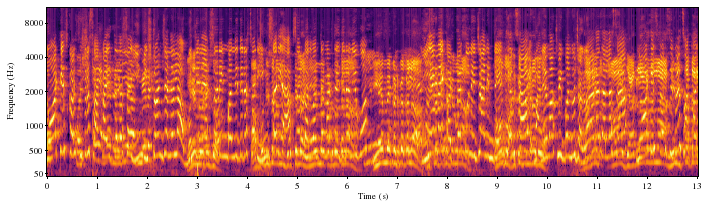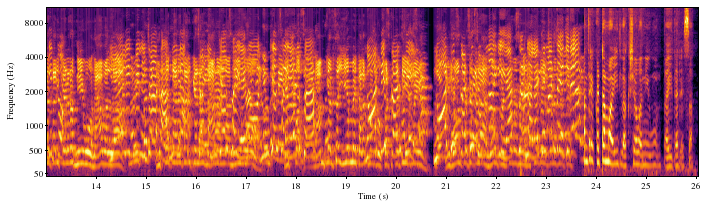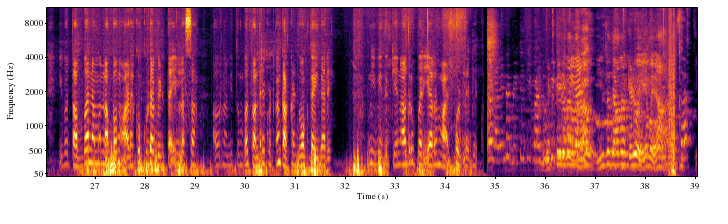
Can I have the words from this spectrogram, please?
Notice ಕಳ್ಸಿದ್ರೆ ಸಾಕಾಯ್ತಲ್ಲ sir ಹಿಂಗ್ ಇಷ್ಟೊಂದ್ ಜನ ಎಲ್ಲ ಸರ್ ಹಿಂಗ್ ಬಂದಿದ್ದೀರಾ ಸರ್ ಹಿಂಗ್ ಸರ್ ಯಾಕೆ ಸರ್ ಬಲವಂತ ಮಾಡ್ತಾ ಇದ್ದೀರಾ ನೀವು? ಇ ಎಂ ಐ ಕಟ್ಬೇಕಲ್ಲ. ಇ ಎಂ ಐ ಕಟ್ಬೇಕು ನಿಜ ನಿಮ್ದು ಏನ್ ಕೆಲ್ಸ. ಮನೆ ಮಕ್ಳಿಗೆ ಬಂದು ಜಗಳ ಆಡೋದಲ್ಲ ಸರ್ ನೋಟಿಸ್. ನೀವು ಕಳ್ಸಿದ್ರೆ ಇಪ್ಪತ್ತಾರನೇ ಸಾಕಾಗಿತ್ತು. ನೀವು ನಾವಲ್ಲ. ಹೇಳಿದ್ವಿ ನಿಜ ಸರ್, ನಿಮ್ ಕೆಲ್ಸ ಏನು? ನಿಮ್ ಕೆಲ್ಸ ಏನು ಸರ್ ನಮ್ ಕೆಲಸ ಇ ಎಂ ಐ ಕಲೆಕ್ಟ್ ಮಾಡೋದು ನೋಟಿಸ್ ಕಟ್- ಕಟ್ಟಿ ಕಳ್ಸಿ. EMI. ನೋಟಿಸ್ ಈ ಕಳ್ಸಿ ಕಟ್ಟಲ್ಲ, ಯಾಕೆ ಸರ್ ಗಲಾಟೆ ಮಾಡ್ತಾ ಇದ್ದೀರಾ? ಅಂದ್ರೆ ಕಟ್ಟಮ್ಮ ಐದು ಲಕ್ಷವ ನೀವು ಅಂತ ಇದ್ದಾರೆ ಸರ್ ಇವತ್ತು ಹಬ್ಬ ನಮ್ಮನ್ನ ಹಬ್ಬ ಮಾಡೋಕ್ಕೂ ಕೂಡ ಬಿಡ್ತಾ ಇಲ್ಲ ಸ ಅವ್ರು ನಮಗೆ ತುಂಬ ತೊಂದರೆ ಕೊಟ್ಕೊಂಡು ಕರ್ಕೊಂಡು ಹೋಗ್ತಾ ಇದ್ದಾರೆ ನೀವು ಇದಕ್ಕೇನಾದರೂ ಪರಿಹಾರ ಮಾಡಿಕೊಡ್ಲೇಬೇಕು. ಬಿಟ್ಟಿರೋದಲ್ಲ ನಾವು ಇಂಥದ್ದು ಯಾವ್ದಾದ್ರು ಕೆಡುವ ಏಮಯ್ಯ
